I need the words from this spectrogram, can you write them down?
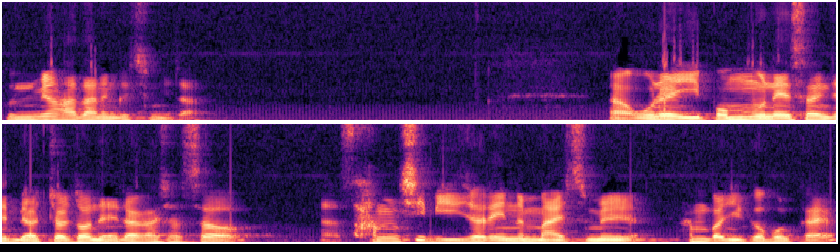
분명하다는 것입니다. 아, 오늘 이 본문에서 이제 몇 절 더 내려가셔서 32절에 있는 말씀을 한번 읽어볼까요?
